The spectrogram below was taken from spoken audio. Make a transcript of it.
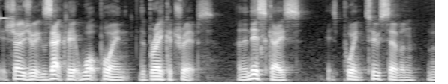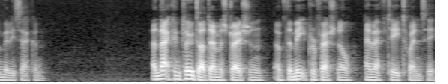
it shows you exactly at what point the breaker trips and in this case it's 0.27 of a millisecond. And that concludes our demonstration of the MEET Professional MFT20.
